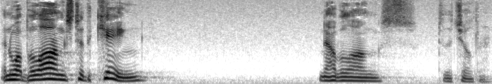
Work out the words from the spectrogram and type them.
And what belongs to the king now belongs to the children.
